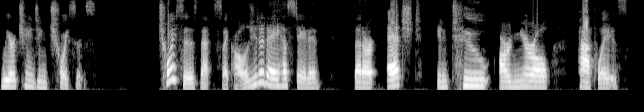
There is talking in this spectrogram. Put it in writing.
we are changing choices. Choices that Psychology Today has stated that are etched into our neural pathways,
